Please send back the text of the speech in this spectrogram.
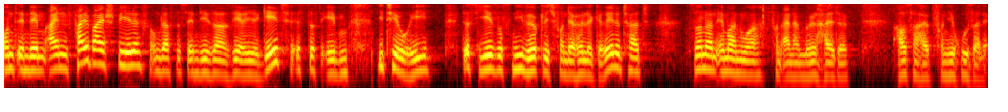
Und in dem einen Fallbeispiel, um das es in dieser Serie geht, ist das eben die Theorie, dass Jesus nie wirklich von der Hölle geredet hat, sondern immer nur von einer Müllhalde außerhalb von Jerusalem.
